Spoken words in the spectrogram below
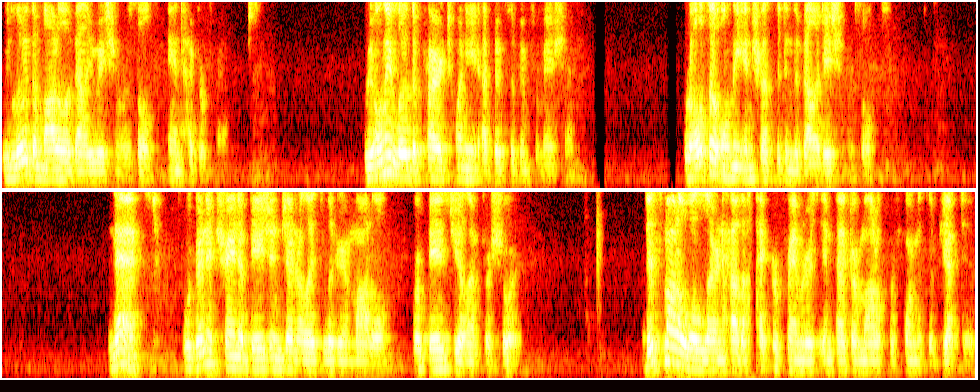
we load the model evaluation results and hyperparameters. We only load the prior 20 epochs of information. We're also only interested in the validation results. Next, we're going to train a Bayesian generalized linear model, or Bayes GLM for short. This model will learn how the hyperparameters impact our model performance objective.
